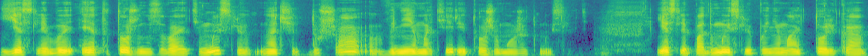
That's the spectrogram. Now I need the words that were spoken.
Если вы это тоже называете мыслью, значит душа вне материи тоже может мыслить. Если под мыслью понимать только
